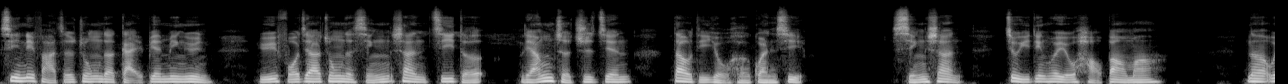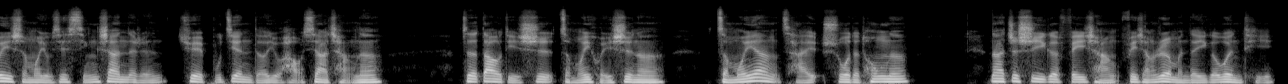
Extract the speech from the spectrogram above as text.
吸引力法则中的改变命运与佛家中的行善积德两者之间到底有何关系？行善就一定会有好报吗？那为什么有些行善的人却不见得有好下场呢？这到底是怎么一回事呢？怎么样才说得通呢？那这是一个非常非常热门的一个问题，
